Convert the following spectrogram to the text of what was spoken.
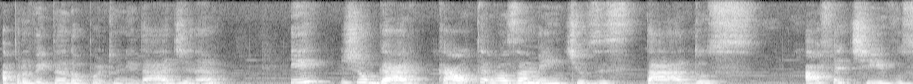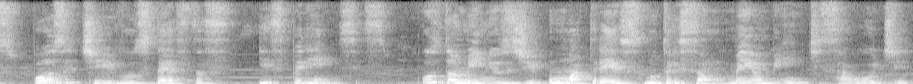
aproveitando a oportunidade, né? E julgar cautelosamente os estados afetivos positivos destas experiências. Os domínios de 1 a 3, nutrição, meio ambiente e saúde,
